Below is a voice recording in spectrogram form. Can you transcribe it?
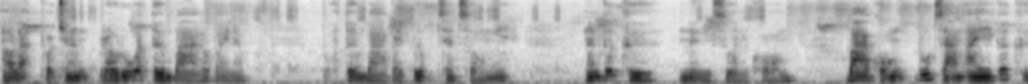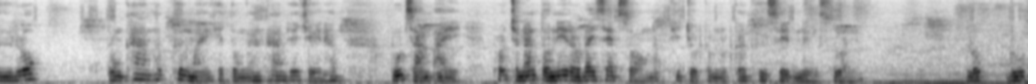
เอาละเพราะฉะนั้นเรารู้ว่าเติมบาเข้าไปนะครับเติมบาไปปุ๊บ z สองนี้นั่นก็คือ 1 ส่วนของบาของรูท3 i ก็คือลบ ตรงข้ามครับเครื่องหมายแค่ตรงข้ามเฉยๆนะครับรูท3 i เพราะฉะนั้นตอนนี้เราได้ z 2นะที่โจทย์กำหนดก็คือเศษ1ส่วนลบรูท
